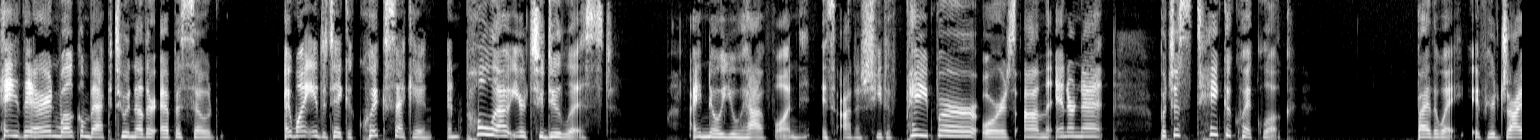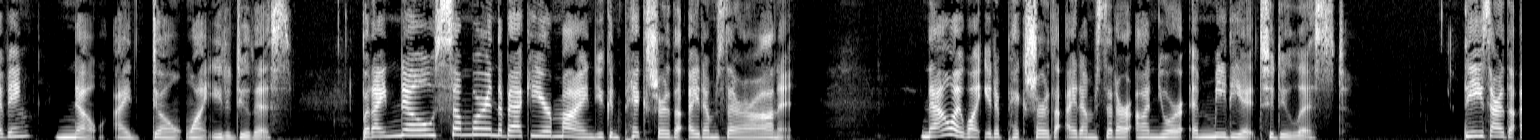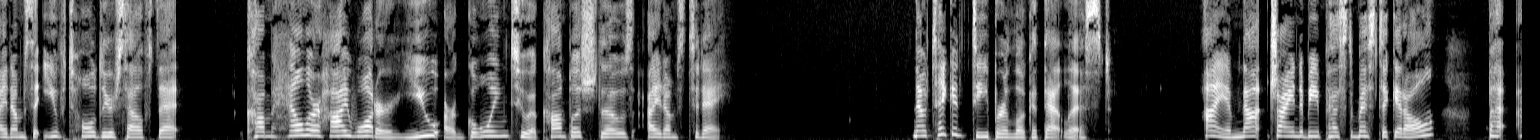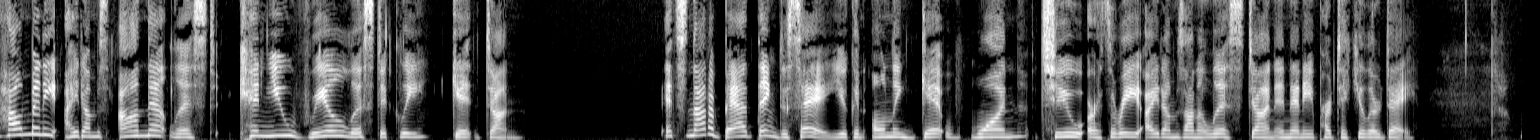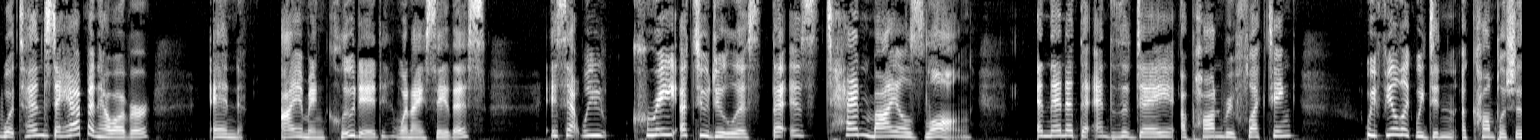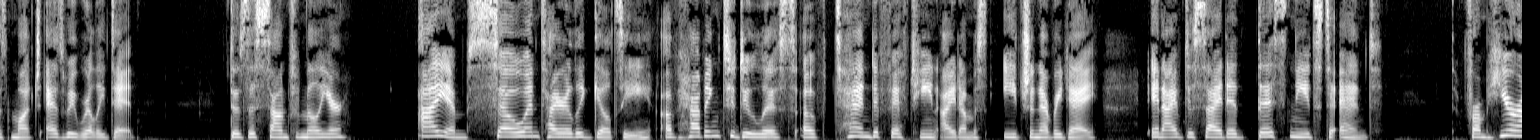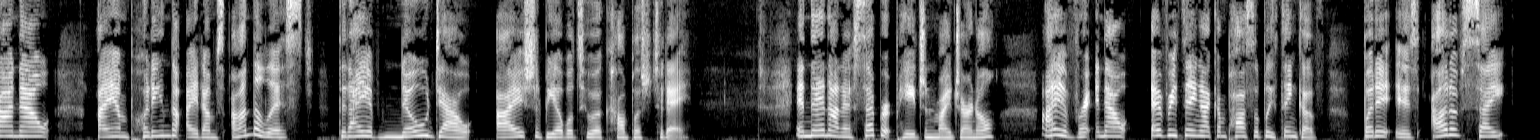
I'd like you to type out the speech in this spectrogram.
Hey there, and welcome back to another episode. I want you to take a quick second and pull out your to do list. I know you have one. It's on a sheet of paper or it's on the internet, but just take a quick look. By the way, if you're driving, no, I don't want you to do this. But I know somewhere in the back of your mind you can picture the items that are on it. Now I want you to picture the items that are on your immediate to do list. These are the items that you've told yourself that come hell or high water, you are going to accomplish those items today. Now take a deeper look at that list. I am not trying to be pessimistic at all, but how many items on that list can you realistically get done? It's not a bad thing to say you can only get one, two, or three items on a list done in any particular day. What tends to happen, however, and I am included when I say this, is that we create a to do list that is 10 miles long. And then at the end of the day, upon reflecting, we feel like we didn't accomplish as much as we really did. Does this sound familiar? I am so entirely guilty of having to do lists of 10 to 15 items each and every day, and I've decided this needs to end. From here on out, I am putting the items on the list that I have no doubt I should be able to accomplish today. And then on a separate page in my journal, I have written out everything I can possibly think of, but it is out of sight,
